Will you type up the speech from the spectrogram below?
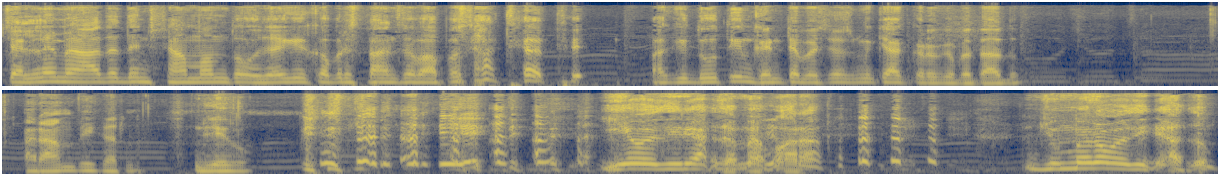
चलने में आधा दिन शाम वाम तो हो जाएगी कब्रिस्तान से वापस आते आते। बाकी दो तीन घंटे बचे उसमें क्या करोगे बता दो। आराम भी करना। देखो। ये वज़ीर आज़म है हमारा। जुम्मे का वज़ीर आज़म।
